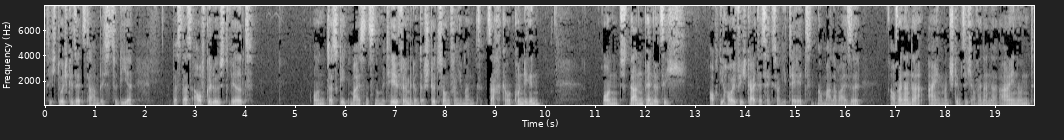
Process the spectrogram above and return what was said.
sich durchgesetzt haben bis zu dir, dass das aufgelöst wird. Und das geht meistens nur mit Hilfe, mit Unterstützung von jemand Sachkundigen. Und dann pendelt sich auch die Häufigkeit der Sexualität normalerweise aufeinander ein. Man stimmt sich aufeinander ein und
